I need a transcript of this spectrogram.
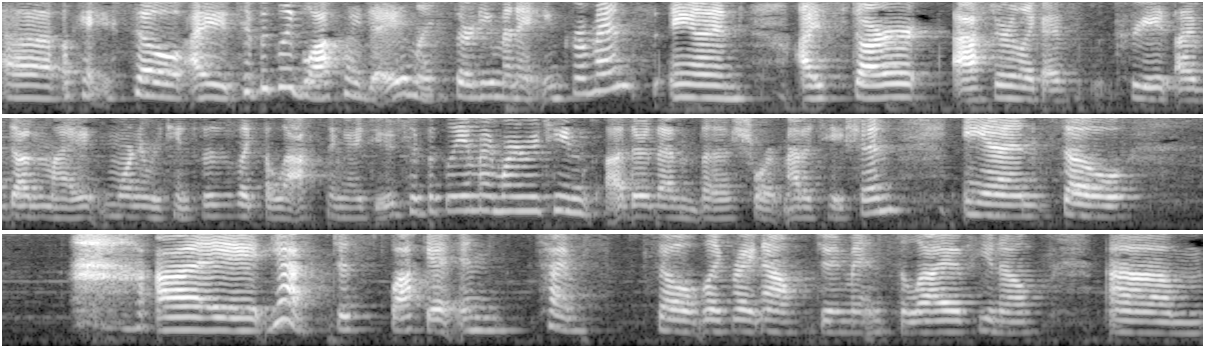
uh, okay, so I typically block my day in like 30 minute increments and I start after like I've create I've done my morning routine. So this is like the last thing I do typically in my morning routine other than the short meditation. And so I yeah, just block it in times. So like right now, doing my Insta live, you know, um,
